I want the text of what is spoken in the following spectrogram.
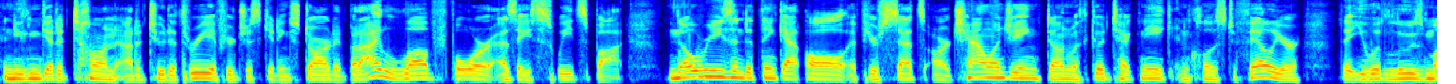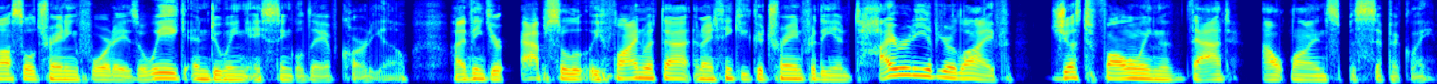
and you can get a ton out of two to three if you're just getting started. But I love four as a sweet spot. No reason to think at all if your sets are challenging, done with good technique, and close to failure, that you would lose muscle training four days a week and doing a single day of cardio. I think you're absolutely fine with that. And I think you could train for the entirety of your life just following that outline specifically.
